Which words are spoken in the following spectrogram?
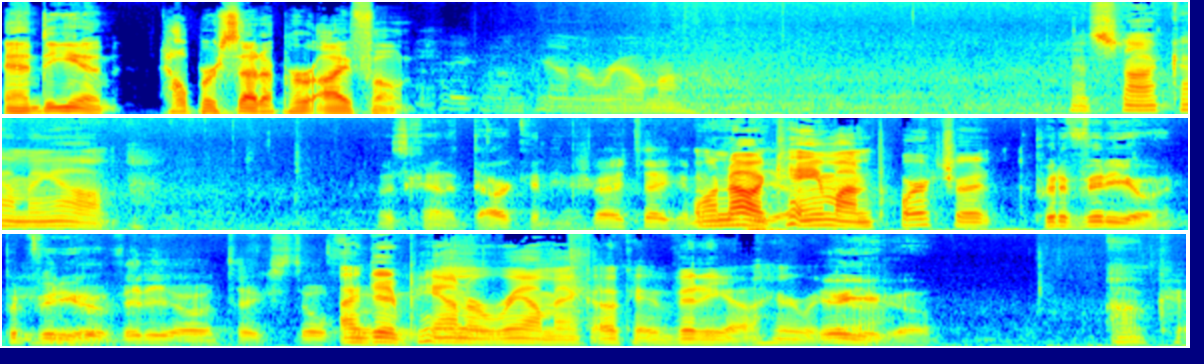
and Ian help her set up her iPhone. It's not coming out. It's kind of dark in here. Try taking. Well, a no, it came on portrait. Put a video in. Put You can do a video. video and take still. I did photos. panoramic. Okay, video. Here we There go. There you go. Okay.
